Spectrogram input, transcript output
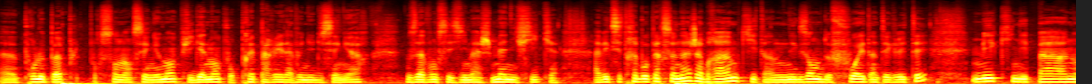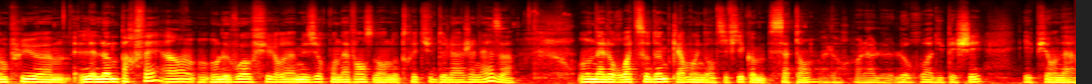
euh, pour le peuple, pour son enseignement, puis également pour préparer la venue du Seigneur. Nous avons ces images magnifiques avec ces très beaux personnages, Abraham qui est un exemple de foi et d'intégrité, mais qui n'est pas non plus euh, l'homme parfait, hein. on le voit au fur et à mesure qu'on avance dans notre étude de la Genèse. On a le roi de Sodome clairement identifié comme Satan, alors voilà le, roi du péché. Et puis on a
